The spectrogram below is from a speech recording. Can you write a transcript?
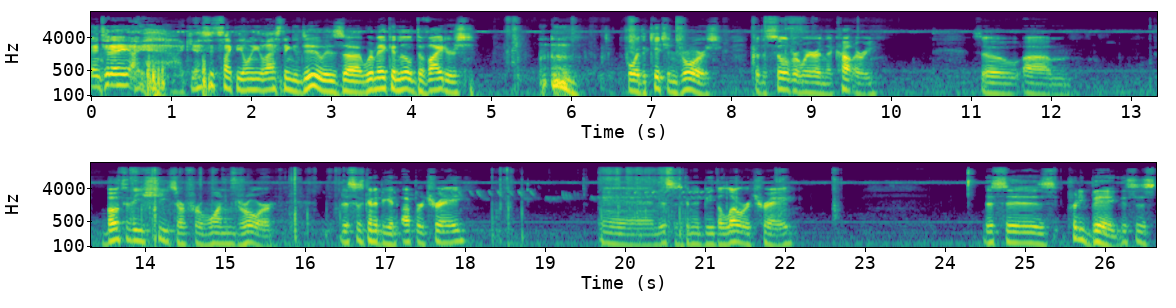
and today I I guess it's like the only last thing to do is uh, we're making little dividers for the kitchen drawers for the silverware and the cutlery. So um, both of these sheets are for one drawer. This is going to be an upper tray and this is going to be the lower tray. This is pretty big. This is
